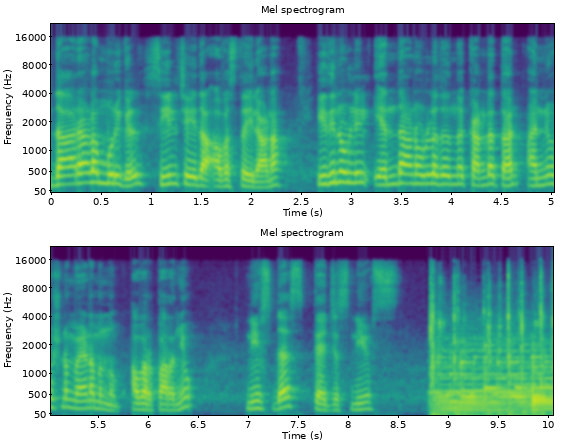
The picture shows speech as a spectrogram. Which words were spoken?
ധാരാളം മുറികൾ സീൽ ചെയ്ത അവസ്ഥയിലാണ്. ഇതിനുള്ളിൽ എന്താണുള്ളതെന്ന് കണ്ടെത്താൻ അന്വേഷണം വേണമെന്നും അവർ പറഞ്ഞു. News desk Tejas news. Thank you.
